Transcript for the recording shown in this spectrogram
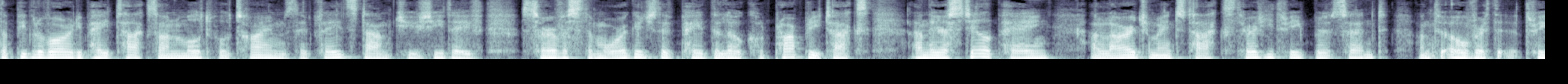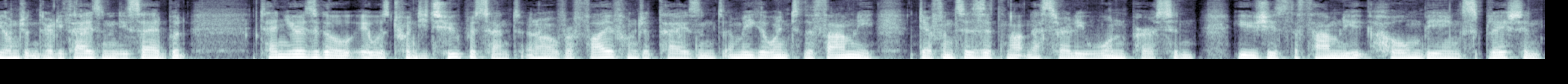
that people have already paid tax on multiple times. They've paid stamp duty, they've serviced the mortgage, they've paid the local property tax, and they are still paying a large amount of tax, 33% on over 330,000, he said. But 10 years ago, it was 22% and over 500,000. And we go into the family differences. It's not necessarily one person. Usually it's the family home being split in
